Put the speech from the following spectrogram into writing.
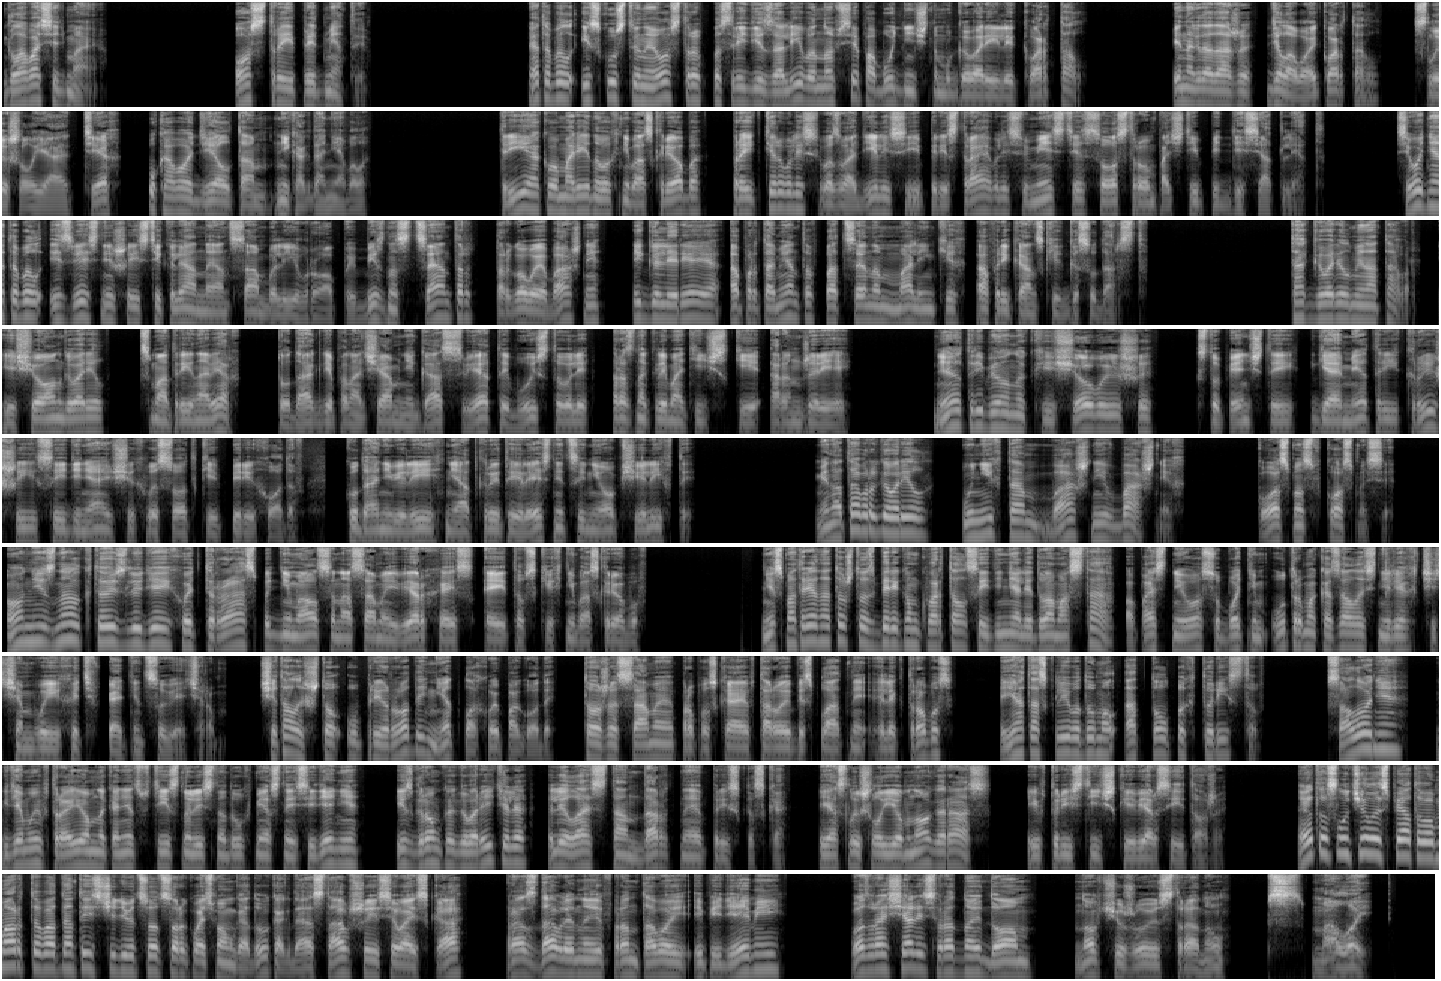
Глава 7. Острые предметы. Это был искусственный остров посреди залива, но все по-будничному говорили «квартал». Иногда даже «деловой квартал». Слышал я от тех, у кого дел там никогда не было. Три аквамариновых небоскреба проектировались, возводились и перестраивались вместе с островом почти 50 лет. Сегодня это был известнейший стеклянный ансамбль Европы, бизнес-центр, торговые башни и галерея апартаментов по ценам маленьких африканских государств. Так говорил Минотавр. Еще он говорил «смотри наверх», туда, где по ночам не газ свет и буйствовали разноклиматические оранжереи. Нет, ребенок, еще выше, к ступенчатой геометрии крыши и соединяющих высотки переходов, куда не вели ни открытые лестницы, ни общие лифты. Минотавр говорил, у них там башни в башнях, Космос в космосе. Он не знал, кто из людей хоть раз поднимался на самый верх эйс-эйтовских небоскребов. Несмотря на то, что с берегом квартал соединяли два моста, попасть в него субботним утром оказалось не легче, чем выехать в пятницу вечером. Считалось, что у природы нет плохой погоды. То же самое, пропуская второй бесплатный электробус, я тоскливо думал о толпах туристов. В салоне, где мы втроем наконец втиснулись на двухместное сиденье, из громкоговорителя лилась стандартная присказка. Я слышал ее много раз, и в туристической версии тоже. Это случилось 5 марта в 1948 году, когда оставшиеся войска, раздавленные фронтовой эпидемией, возвращались в родной дом, но в чужую страну. Пс, малой.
